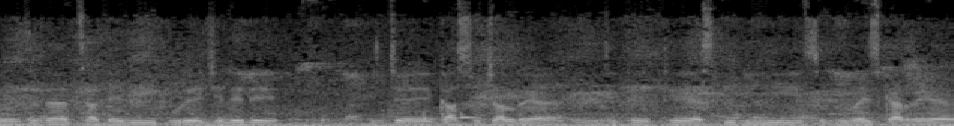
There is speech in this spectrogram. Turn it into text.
ਉਸ ਦੇ ਤਹਿਤ ਸਾਡੇ ਵੀ ਪੂਰੇ ਜ਼ਿਲ੍ਹੇ ਦੇ ਵਿੱਚ ਕਾਸੋ ਚੱਲ ਰਿਹਾ ਹੈ ਜਿੱਥੇ ਇੱਥੇ ਐਸਪੀਡੀ ਸੁਪਰਵਾਈਜ਼ ਕਰ ਰਹੇ ਹੈ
